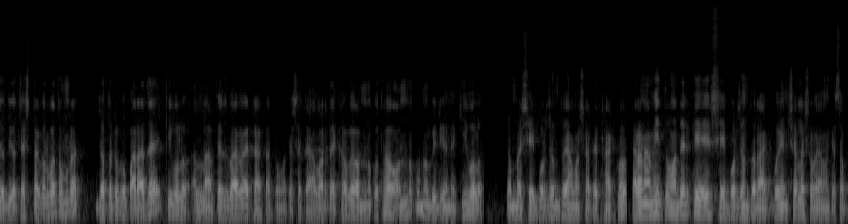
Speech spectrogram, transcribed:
যদিও চেষ্টা করব তোমরা, যতটুকু পারা যায়। কি বলো? আল্লাহ হাফেজ বাই বাই টাটা। তোমাদের সাথে আবার দেখা হবে অন্য কোথাও, অন্য কোনো ভিডিও নেই কি বলো? তোমরা সেই পর্যন্তই আমার সাথে থাকো। কারণ আমি তোমাদেরকে সেই পর্যন্ত রাখব। ইনশাল্লাহ সবাই আমাকে সাপোর্ট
